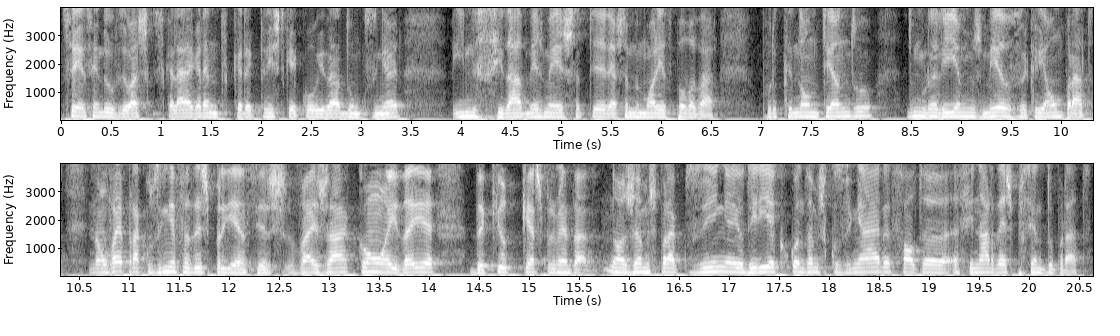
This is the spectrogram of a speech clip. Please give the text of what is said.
Sim, sem dúvida. Eu acho que se calhar a grande característica e qualidade de um cozinheiro e necessidade mesmo é esta ter esta memória de paladar porque não tendo, demoraríamos meses a criar um prato. Não vai para a cozinha fazer experiências, vai já com a ideia daquilo que quer experimentar. Nós vamos para a cozinha, eu diria que quando vamos cozinhar falta afinar 10% do prato.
